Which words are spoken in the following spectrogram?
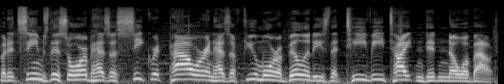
But it seems this orb has a secret power and has a few more abilities that TV Titan didn't know about.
